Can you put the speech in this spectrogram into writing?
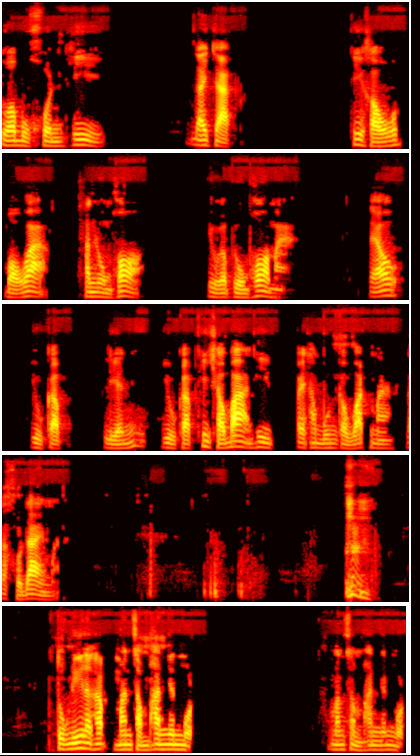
ตัวบุคคลที่ได้จากที่เขาบอกว่าท่านหลวงพ่ออยู่กับหลวงพ่อมา แล้วอยู่กับเหรียญอยู่กับที่ชาวบ้านที่ ไปทำบุญกับวัดมาแล้วเขาได้มา ตรงนี้แหละครับ มันสัมพันธ์กันหมด มันสัมพันธ์กันหมด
